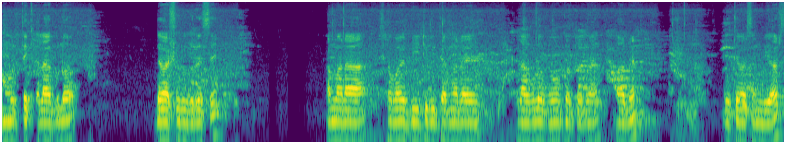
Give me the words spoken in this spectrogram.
মুহূর্তে খেলাগুলো দেওয়া শুরু করেছে। আপনারা সবাই বি টিভিতে আপনারা খেলাগুলো উপভোগ করতে পারবেন। দেখতে পাচ্ছেন ভিউয়ার্স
